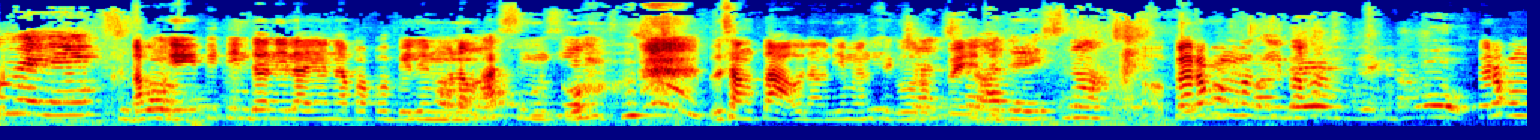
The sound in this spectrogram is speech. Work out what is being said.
bumili. akong ititinda nila yan na papabilin mo ng asin ko. Isang tao lang, di man siguro pwede. others na. Pero kung mag-iba ka, pero kung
